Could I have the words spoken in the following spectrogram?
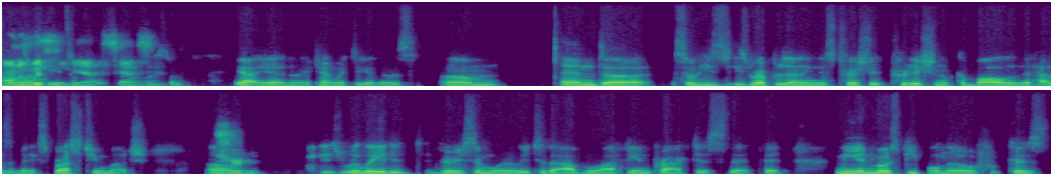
Fountain of Wisdom, yes, yes. Wisdom. Yeah, yeah, no, I can't wait to get those. Um, and uh, so he's he's representing this tradition of Kabbalah that hasn't been expressed too much. Um, Sure. but is related very similarly to the Abulafian practice that that me and most people know because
